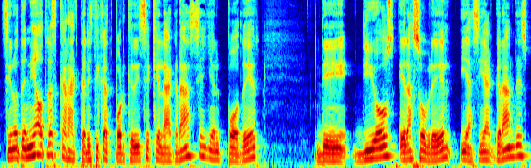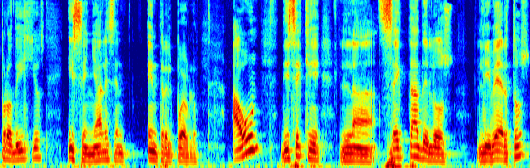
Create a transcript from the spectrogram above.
sino tenía otras características porque dice que la gracia y el poder de Dios era sobre él y hacía grandes prodigios y señales entre el pueblo. Aún dice que la secta de los libertos,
